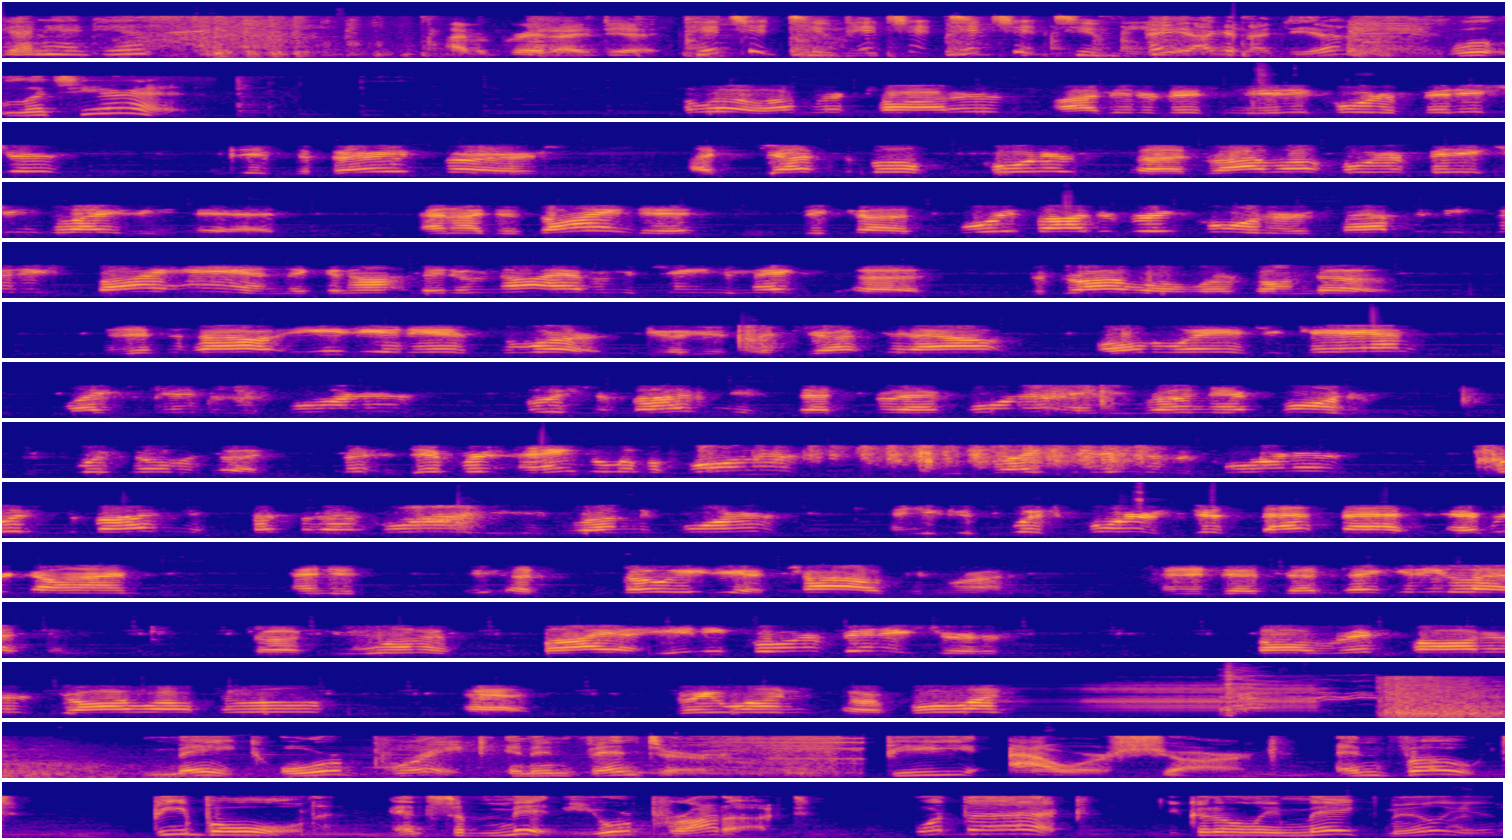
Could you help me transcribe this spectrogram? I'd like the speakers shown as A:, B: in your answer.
A: You got any ideas?
B: I have a great idea.
C: Pitch it to me. Pitch it. Pitch it to me.
D: Hey, I got an idea. Well, let's hear it.
E: Hello, I'm Rick Potter. I'm introducing the Any Corner Finisher. It is the very first adjustable corner uh, drywall corner finishing glazing head, and I designed it because 45 degree corners have to be finished by hand. They cannot. They do not have a machine to make uh, the drywall work on those. And this is how easy it is to work. You just adjust it out all the way as you can, place it into the corner, push the button, it sets for that corner, and you run that corner. You switch over to a different angle of a corner, you place it into the corner, push the button, it sets for that corner, and you just run the corner, and you can switch corners just that fast every time, and it's, it's so easy a child can run it. And it does- doesn't take any lessons. So if you want to buy a any corner finisher, call Rick Potter Drywall Tools at three one or four one.
D: Make or break an inventor. Be our shark and vote. Be bold and submit your product. What the heck? You could only make millions.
